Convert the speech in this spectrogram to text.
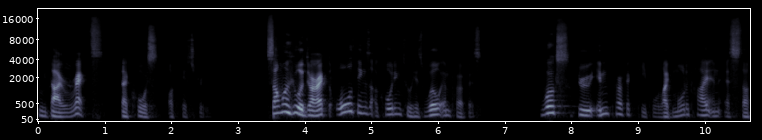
who directs that course of history. Someone who will direct all things according to his will and purpose, works through imperfect people like Mordecai and Esther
